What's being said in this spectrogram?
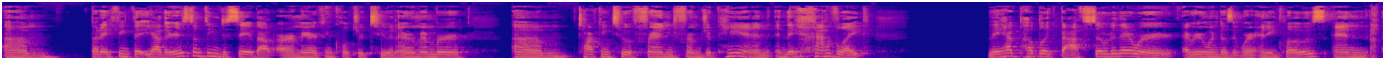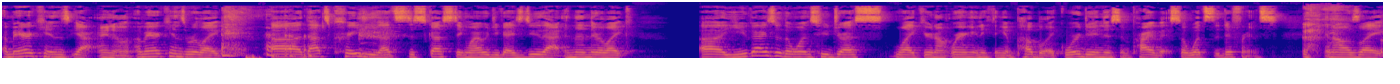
Um but i think that yeah there is something to say about our american culture too. And i remember um talking to a friend from japan and they have like they have public baths over there where everyone doesn't wear any clothes. And americans yeah i know. Americans were like uh, that's crazy. That's disgusting. Why would you guys do that? And then they're like uh, you guys are the ones who dress like you're not wearing anything in public. We're doing this in private. So what's the difference? And i was like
